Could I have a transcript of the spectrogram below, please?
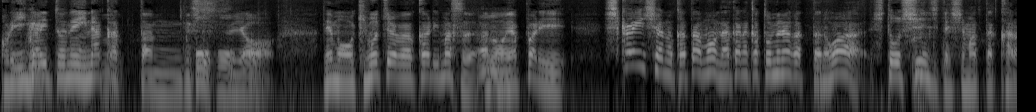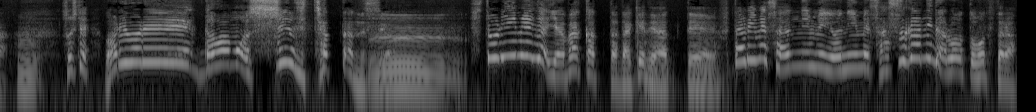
これ意外とね、いなかったんですよ。でも気持ちはわかります。あの、やっぱり、司会者の方もなかなか止めなかったのは、人を信じてしまったから。んそして、我々側も信じちゃったんですうよ。ん。一人目がやばかっただけであって、二、人目、三人目、四人目、さすがにだろうと思ってたら、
